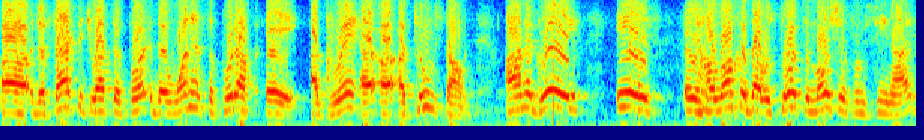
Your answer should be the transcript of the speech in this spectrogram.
uh, the fact that you have to put, the one has to put up a a, gra- a, a, a tombstone on a grave is a halacha that was taught to Moshe from Sinai,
